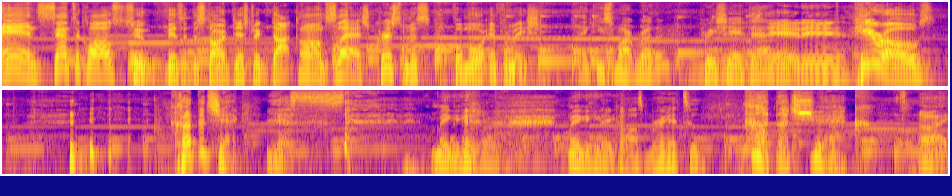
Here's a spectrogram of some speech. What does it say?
and Santa Claus 2. Visit thestardistrict.com slash Christmas for more information. Thank you, smart brother. Appreciate that. There it is. Heroes, cut the check. Yes. Mega hero. Mega hero. They cost bread too. Cut the check. All right.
